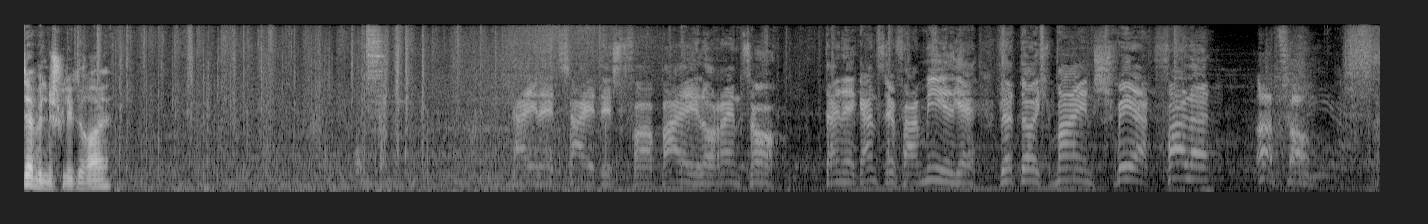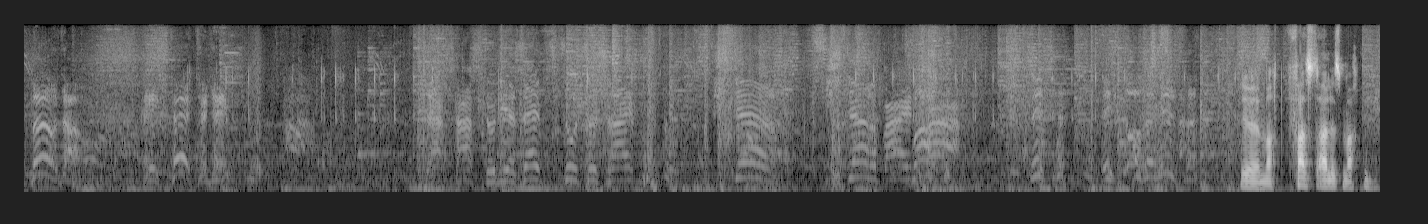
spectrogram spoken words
Der will eine Schlägerei. Deine Zeit ist vorbei, Lorenzo. Deine ganze Familie wird durch mein Schwert fallen. Abschaum! Mörder! Ich töte dich! Das hast du dir selbst zuzuschreiben. Stirb! Stirb einfach! Bitte! Ich brauche Hilfe! Ja, er macht fast alles, macht, einen-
